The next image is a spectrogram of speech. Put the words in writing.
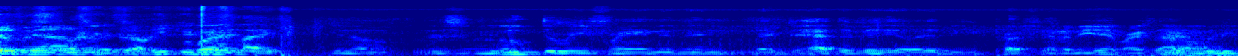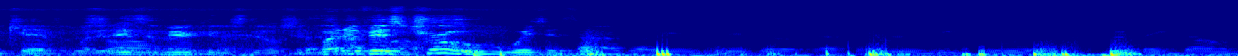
I'll be honest with you. So he could just like, you know, just loop the refrain and then like have the video. It'd be perfect. That'll be it right I don't really care for the But song. it is American, it's still shit. But if it's true, which it sounds like it, it does have some real meat to it, I think Donald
